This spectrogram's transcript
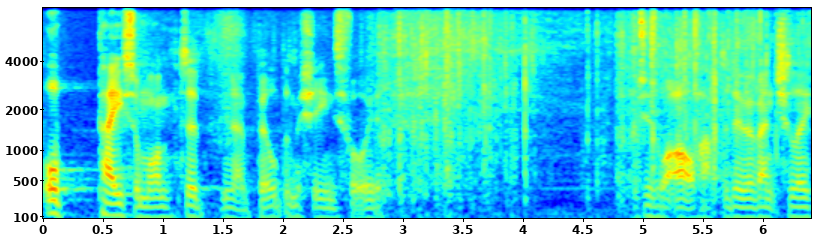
Or pay someone to, you know, build the machines for you which is what I'll have to do eventually.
